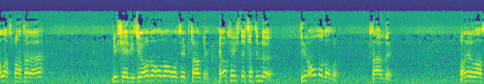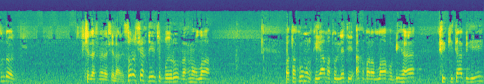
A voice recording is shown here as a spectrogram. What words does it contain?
Allah subhanallah bir şey deyəcək, o da, o da olacaq, qutardı. Heyvan heç də çətin deyil. Deyir, ol, o da olur. Qutardı. Ona görə lazım deyil fikirləşmələ şeyləri. Sonra şeyx deyir ki, buyurur, rəhməllah, وتقوم القيامة التي أخبر الله بها في كتابه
